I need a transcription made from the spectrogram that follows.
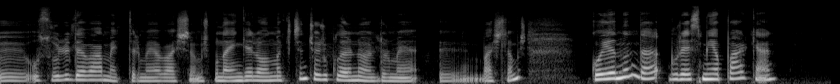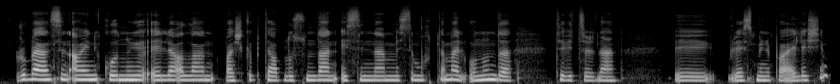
e, usulü devam ettirmeye başlamış. Buna engel olmak için çocuklarını öldürmeye e, başlamış. Goya'nın da bu resmi yaparken Rubens'in aynı konuyu ele alan başka bir tablosundan esinlenmesi muhtemel. Onun da Twitter'dan e, resmini paylaşayım.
